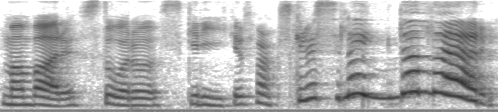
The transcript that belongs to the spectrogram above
man bara står och skriker till folk. Ska du slänga den där?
